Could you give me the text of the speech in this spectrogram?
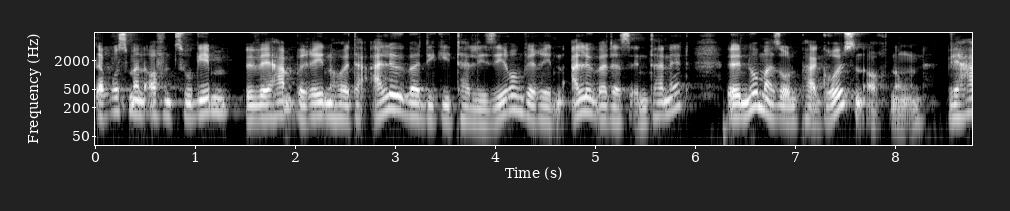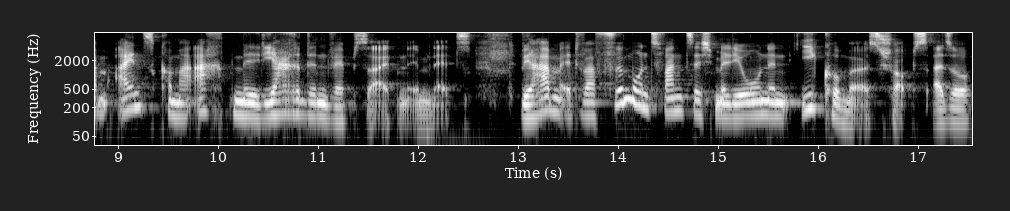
da muss man offen zugeben, wir, haben, wir reden heute alle über Digitalisierung, wir reden alle über das Internet. Äh, nur mal so ein paar Größenordnungen. Wir haben 1,8 Milliarden Webseiten im Netz. Wir haben etwa 25 Millionen E-Commerce-Shops, also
